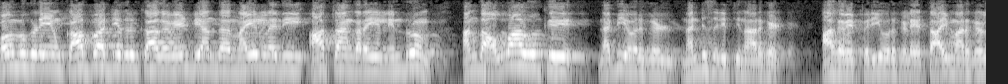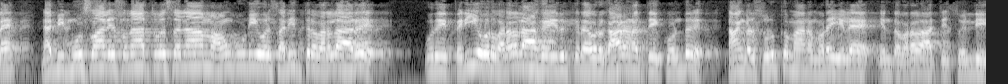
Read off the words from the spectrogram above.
கோமுகளையும் காப்பாற்றியதற்காக வேண்டி அந்த நயல் நதி ஆத்தாங்கரையில் நின்றும் அந்த அல்லாஹ்வுக்கு நபி அவர்கள் நன்றி செலுத்தினார்கள். ஆகவே பெரியோர்களே தாய்மார்களே நபி மூசா அலி சலாத்து வசலாம் அவங்களுடைய ஒரு சரித்திர வரலாறு ஒரு பெரிய ஒரு வரலாறாக இருக்கிற ஒரு காரணத்தை கொண்டு நாங்கள் சுருக்கமான முறையில இந்த வரலாற்றை சொல்லி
